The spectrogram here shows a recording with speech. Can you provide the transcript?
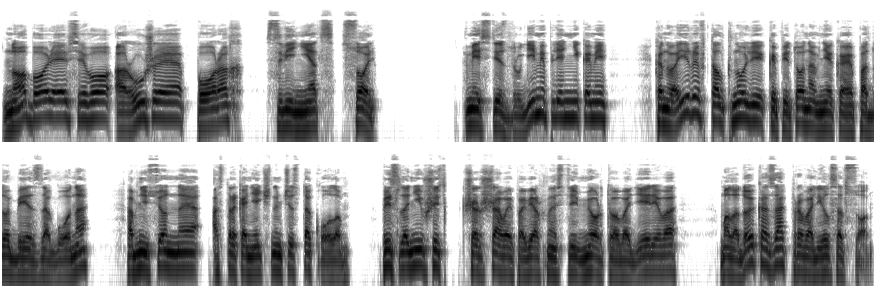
но более всего оружие, порох, свинец, соль. Вместе с другими пленниками конвоиры втолкнули капитона в некое подобие загона, обнесенное остроконечным частоколом. Прислонившись к шершавой поверхности мертвого дерева, молодой казак провалился в сон.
